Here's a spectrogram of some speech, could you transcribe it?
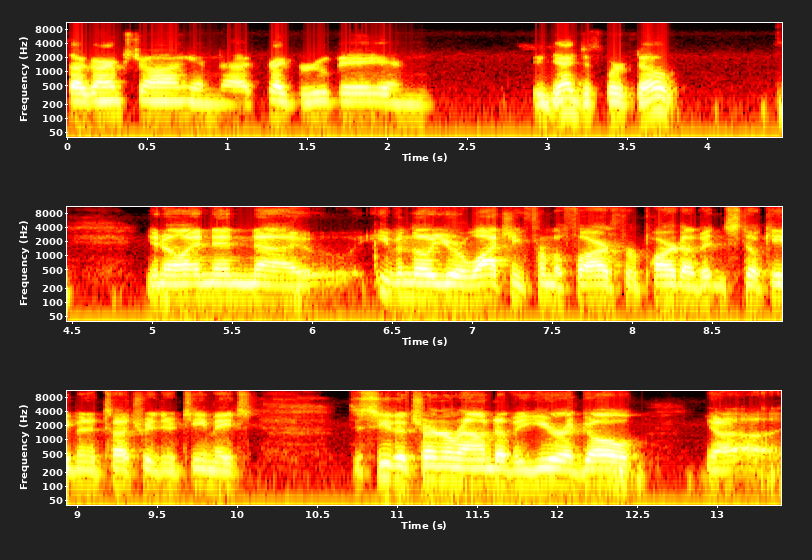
Doug Armstrong and uh, Craig Berube, and yeah, just worked out. You know, and then uh, even though you were watching from afar for part of it and still keeping in touch with your teammates, to see the turnaround of a year ago, you know, uh,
